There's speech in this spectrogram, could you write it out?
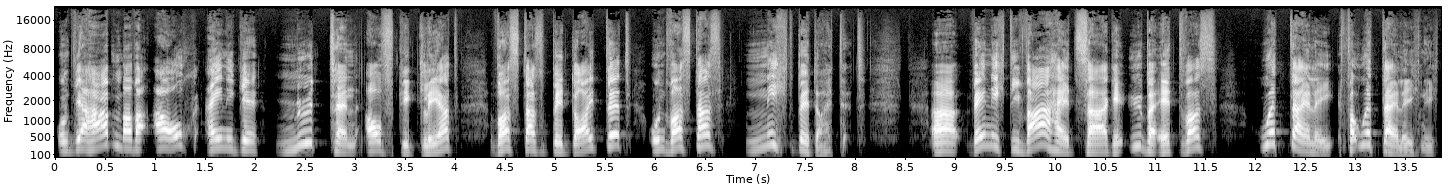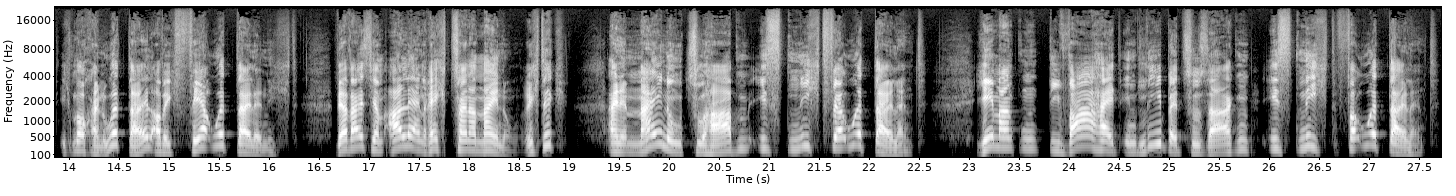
Und wir haben aber auch einige Mythen aufgeklärt, was das bedeutet und was das nicht bedeutet. Äh, wenn ich die Wahrheit sage über etwas, urteile, verurteile ich nicht. Ich mache ein Urteil, aber ich verurteile nicht. Wer weiß, wir haben alle ein Recht zu einer Meinung, richtig? Eine Meinung zu haben ist nicht verurteilend. Jemanden die Wahrheit in Liebe zu sagen, ist nicht verurteilend.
